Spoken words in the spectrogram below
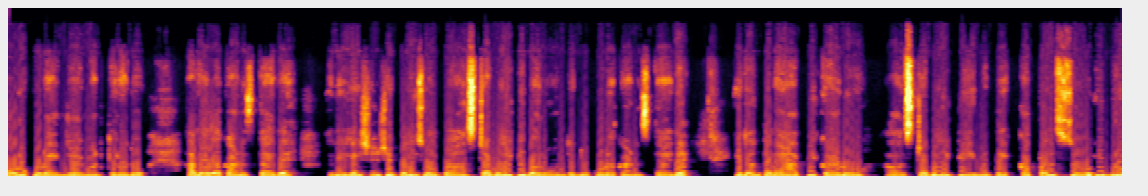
ಅವರು ಕೂಡ ಎಂಜಾಯ್ ಮಾಡ್ತಿರೋದು. ಅದೆಲ್ಲ ಕಾಣಿಸ್ತಾ ಇದೆ. ರಿಲೇಶನ್ಶಿಪ್ ಅಲ್ಲಿ ಸ್ವಲ್ಪ ಸ್ಟೆಬಿಲಿಟಿ ಬರುವಂತದ್ದು ಕೂಡ ಕಾಣಿಸ್ತಾ ಇದೆ. ಇದೊಂಥರ ಹ್ಯಾಪಿ ಕಾರ್ಡು ಸ್ಟೆಬಿಲಿಟಿ ಮತ್ತೆ ಕಪಲ್ಸ್ ಇಬ್ರು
